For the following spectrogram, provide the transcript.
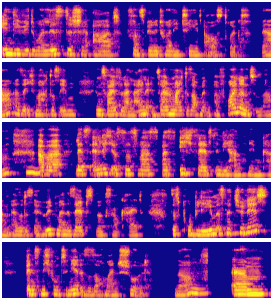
individualistische Art von Spiritualität ausdrückt. Ja, also ich mache das eben im Zweifel alleine. Im Zweifel mache ich das auch mit ein paar Freundinnen zusammen. Mhm. Aber letztendlich ist das was, was ich selbst in die Hand nehmen kann. Also das erhöht meine Selbstwirksamkeit. Das Problem ist natürlich, wenn es nicht funktioniert, ist es auch meine Schuld. Ne? Mhm. Ähm,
